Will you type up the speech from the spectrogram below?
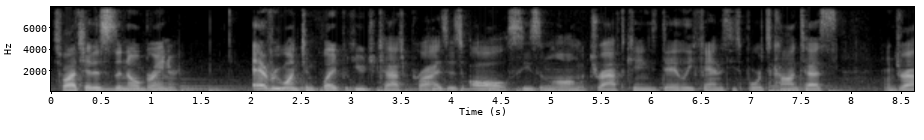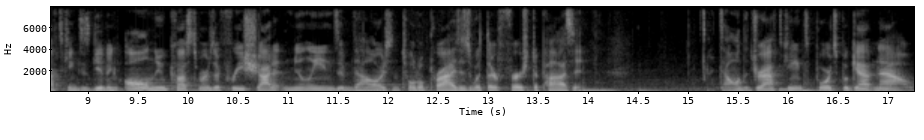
so I'd say this is a no brainer. Everyone can play for huge cash prizes all season long with DraftKings daily fantasy sports contests and DraftKings is giving all new customers a free shot at millions of dollars in total prizes with their first deposit. Download the DraftKings Sportsbook app now.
